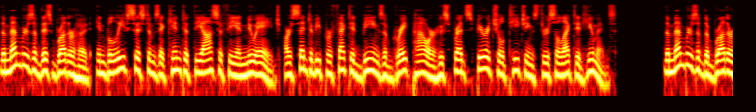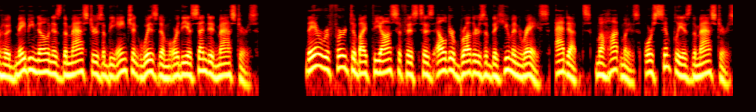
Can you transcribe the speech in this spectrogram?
The members of this brotherhood, in belief systems akin to Theosophy and New Age, are said to be perfected beings of great power who spread spiritual teachings through selected humans. The members of the Brotherhood may be known as the Masters of the Ancient Wisdom or the Ascended Masters. They are referred to by Theosophists as Elder Brothers of the Human Race, Adepts, Mahatmas, or simply as the Masters.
